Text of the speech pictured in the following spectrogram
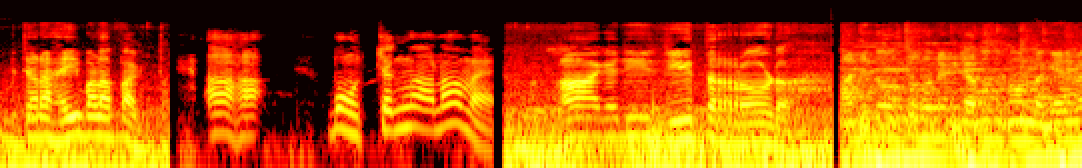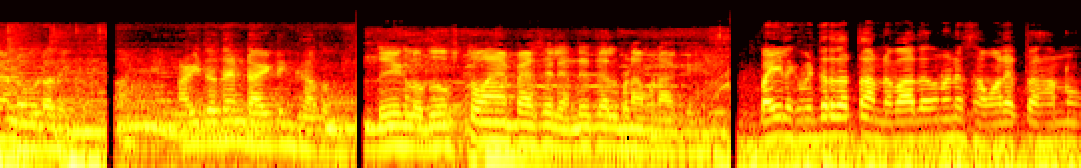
ਵਿਚਾਰਾ ਹੈ ਹੀ ਬੜਾ ਭਗਤ। ਆਹਾ ਬਹੁਤ ਚੰਗਾ ਨਾਮ ਹੈ ਆ ਗਿਆ ਜੀ ਜੀਤ ਰੋਡ। ਅੱਜ ਦੋਸਤੋ ਤੁਹਾਨੂੰ ਇੱਕ ਜਾਦੂ ਦਿਖਾਉਣ ਲੱਗਿਆ ਜੀ ਮੈਂ ਨੋਟ ਆ ਦੇਖੋ ਅੱਜ ਦਾ ਦਿਨ ਡਾਈਟਿੰਗ ਖਤਮ। ਦੇਖ ਲਓ ਦੋਸਤੋ ਐ ਪੈਸੇ ਲੈਂਦੇ ਤਿਲ ਬਣਾ ਬਣਾ ਕੇ। ਬਾਈ ਲਖਵਿੰਦਰ ਦਾ ਧੰਨਵਾਦ ਉਹਨਾਂ ਨੇ ਸਮਾਂ ਦਿੱਤਾ ਸਾਨੂੰ।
